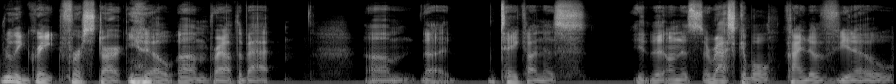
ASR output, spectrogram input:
really great first start. You know, um, right off the bat, um, uh, take on this on this irascible kind of you know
